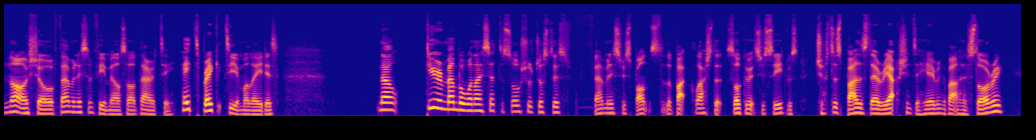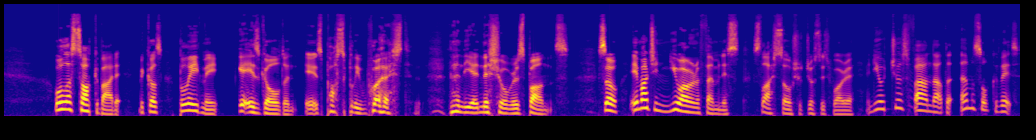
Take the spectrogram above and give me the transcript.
not a show of feminist and female solidarity. Hate to break it to you, my ladies. Now, do you remember when I said the social justice feminist response to the backlash that Sulkowicz received was just as bad as their reaction to hearing about her story? Well, let's talk about it, because believe me, it is golden. It is possibly worse than the initial response. So imagine you are a feminist slash social justice warrior and you just found out that Emma Sulkowicz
